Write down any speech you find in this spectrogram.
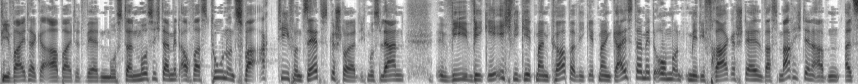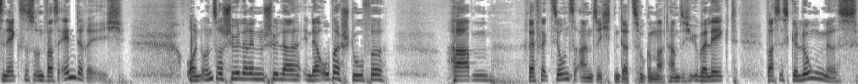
wie weitergearbeitet werden muss, dann muss ich damit auch was tun und zwar aktiv und selbstgesteuert. Ich muss lernen, wie, wie gehe ich, wie geht mein Körper, wie geht mein Geist damit um und mir die Frage stellen, was mache ich denn als nächstes und was ändere ich? Und unsere Schülerinnen und Schüler in der Oberstufe haben Reflexionsansichten dazu gemacht, haben sich überlegt, was ist gelungenes,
